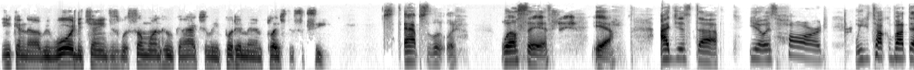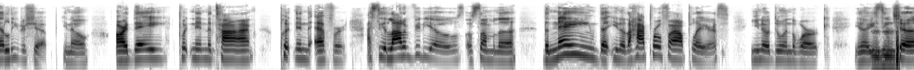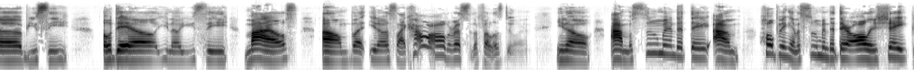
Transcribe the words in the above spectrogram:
you can uh, reward the changes with someone who can actually put him in place to succeed. Absolutely, well said. Yeah, I just uh, you know it's hard when you talk about that leadership. You know, are they putting in the time, putting in the effort? I see a lot of videos of some of the the name that you know the high profile players you know doing the work you know, you mm-hmm. see Chubb, you see Odell, you know, you see Myles. Um, but you know, it's like, how are all the rest of the fellas doing? You know, I'm assuming that they, I'm hoping and assuming that they're all in shape,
